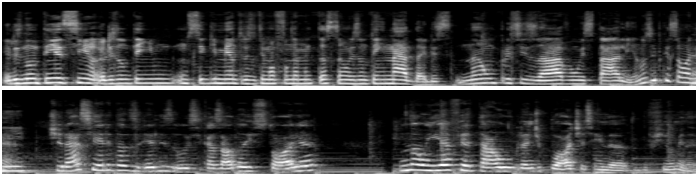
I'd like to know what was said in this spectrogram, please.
Eles não têm assim, ó, eles não têm um, um segmento, eles não têm uma fundamentação, eles não têm nada. Eles não precisavam estar ali. Eu não sei porque estão ali. Tirasse ele das, eles, esse casal da história, não ia afetar o grande plot, assim, da- do filme, né?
